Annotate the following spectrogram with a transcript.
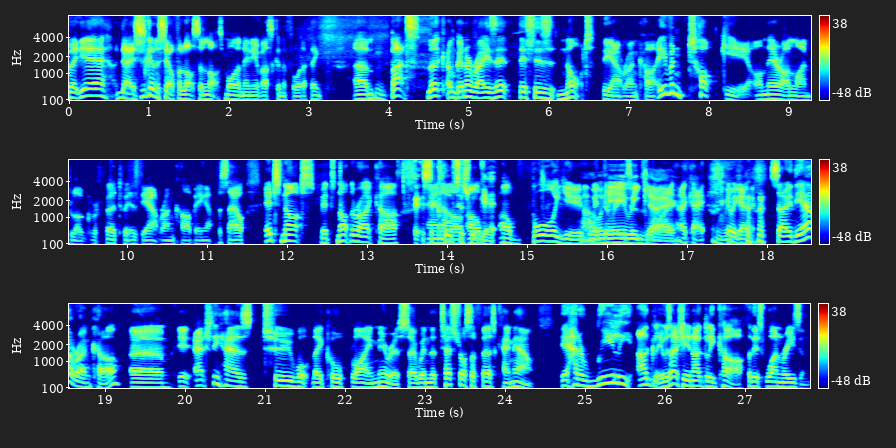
but yeah, no, it's just going to sell for lots and lots more than any of us can afford, I think. Um, but look, I'm going to raise it. This is not the Outrun car. Even Top Gear on their online blog referred to it as the Outrun car being up for sale. It's not. It's not the right car. It's the and closest I'll, we'll I'll- get. I'll bore you Oh, with the here we reasons go. why. Okay, here we go. so the Outrun car, um, it actually has two what they call flying mirrors. So when the Testarossa first came out, it had a really ugly. It was actually an ugly car for this one reason.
